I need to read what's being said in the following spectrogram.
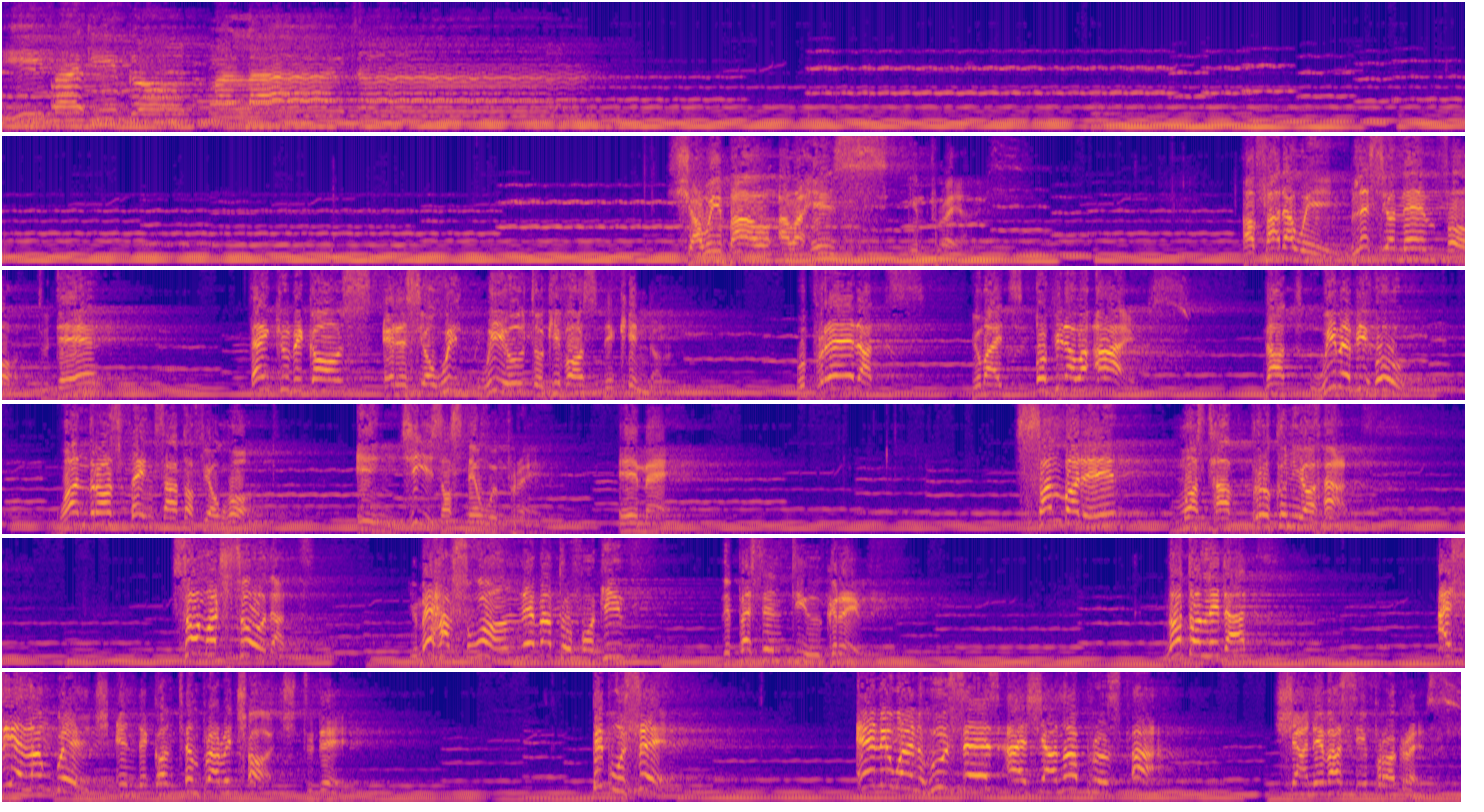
If I give God my lifetime. Shall we bow our heads in prayer? Our Father, we bless your name for today. Thank you because it is your wi- will to give us the kingdom. We pray that you might open our eyes that we may behold wondrous things out of your word. In Jesus' name we pray. Amen. Somebody must have broken your heart. So much so that you may have sworn never to forgive the person till grave. Not only that, I see a language in the contemporary church today. People say, Anyone who says, I shall not prosper, shall never see progress.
